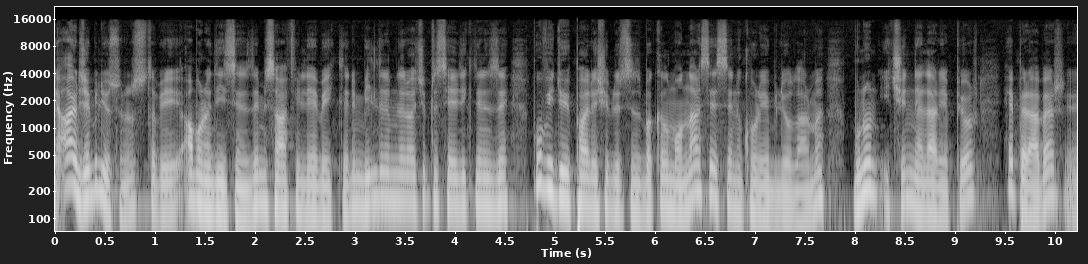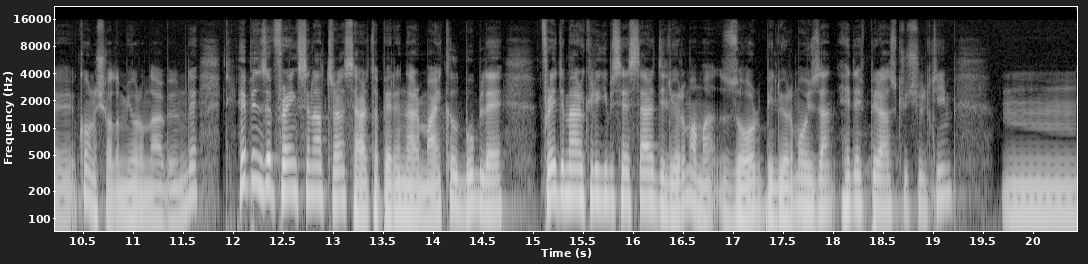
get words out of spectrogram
E ayrıca biliyorsunuz tabi abone değilseniz de misafirliğe beklerim. Bildirimleri açıp da sevdiklerinizi bu videoyu paylaşabilirsiniz. Bakalım onlar seslerini koruyabiliyorlar mı? Bunun için neler yapıyor? Hep beraber e, konuşalım yorumlar bölümünde. Hepinize Frank Sinatra, Sertab Erener, Michael Bublé, Freddie Mercury gibi sesler diliyorum ama zor biliyorum. O yüzden hedef biraz küçülteyim. Hmm,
